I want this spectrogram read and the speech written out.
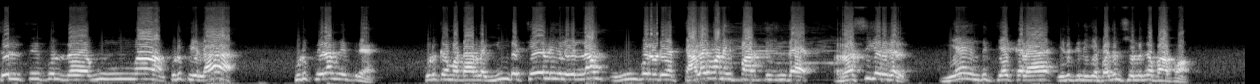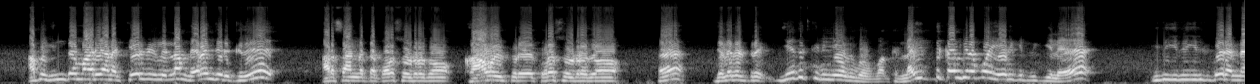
செல்ஃபி கொடுப்பீங்களா கொடுப்பீங்களா கேட்கிறேன். கொடுக்க மாட்டார்ல இந்த கேள்விகளை எல்லாம் உங்களுடைய தலைவனை பார்த்து இந்த ரசிகர்கள் ஏன் வந்து கேட்கல? இதுக்கு நீங்க பதில் சொல்லுங்க பார்ப்போம். அப்ப இந்த மாதிரியான கேள்விகள் எல்லாம் நிறைஞ்சிருக்குது. அரசாங்கத்தை குறை சொல்றதும் காவல்துறையை குறை சொல்றதும் ஜெனரேட்டர் எதுக்கு நீங்க லைட்டு கம்பியில போய் ஏறிக்கிட்டு இருக்கீங்களே? இது இது இதுக்கு பேர் என்ன?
